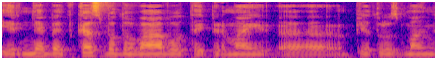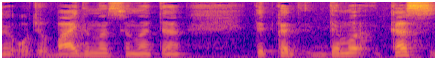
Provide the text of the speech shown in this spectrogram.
ir ne bet kas vadovavo tai pirmai uh, plėtros bangai, o Joe Bidenas senate. Uh, Taip kad demo, kas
